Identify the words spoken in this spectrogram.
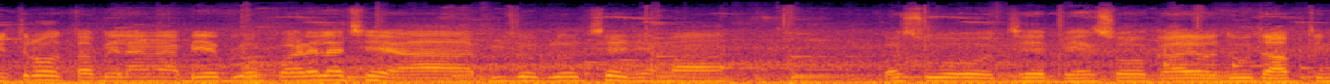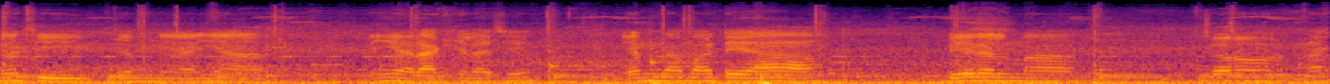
મિત્રો, તબેલાના બે બ્લોક પડેલા છે. આ બીજો બ્લોક છે જેમાં પશુઓ જે ભેંસો, ગાયો દૂધ આપતી નથી, તેમને અહીંયા અહીંયા રાખેલા છે. એમના માટે આ બેરલમાં ચરો નાખ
